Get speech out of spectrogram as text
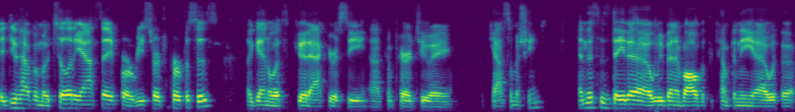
They do have a motility assay for research purposes, again with good accuracy uh, compared to a CASA machine. And this is data we've been involved with the company uh, with a,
